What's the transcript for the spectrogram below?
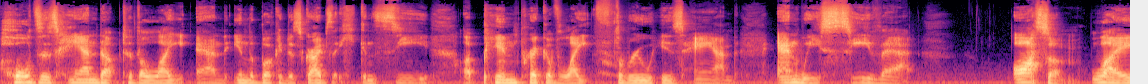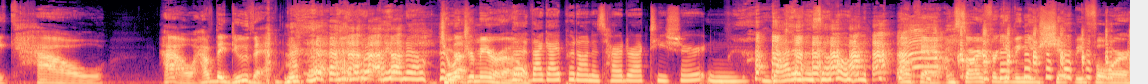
holds his hand up to the light and in the book it describes that he can see a pinprick of light through his hand and we see that. Awesome. Like how how how'd they do that I don't know. George Romero. That, that guy put on his hard rock t shirt and got in his own. okay, I'm sorry for giving you shit before.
